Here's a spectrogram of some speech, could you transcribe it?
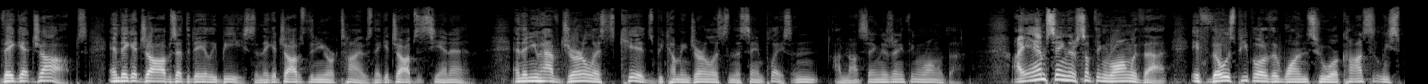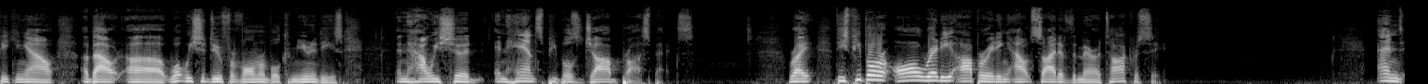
they get jobs. And they get jobs at the Daily Beast and they get jobs at the New York Times and they get jobs at CNN. And then you have journalists, kids becoming journalists in the same place. And I'm not saying there's anything wrong with that. I am saying there's something wrong with that. If those people are the ones who are constantly speaking out about uh, what we should do for vulnerable communities and how we should enhance people's job prospects, right? These people are already operating outside of the meritocracy. And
